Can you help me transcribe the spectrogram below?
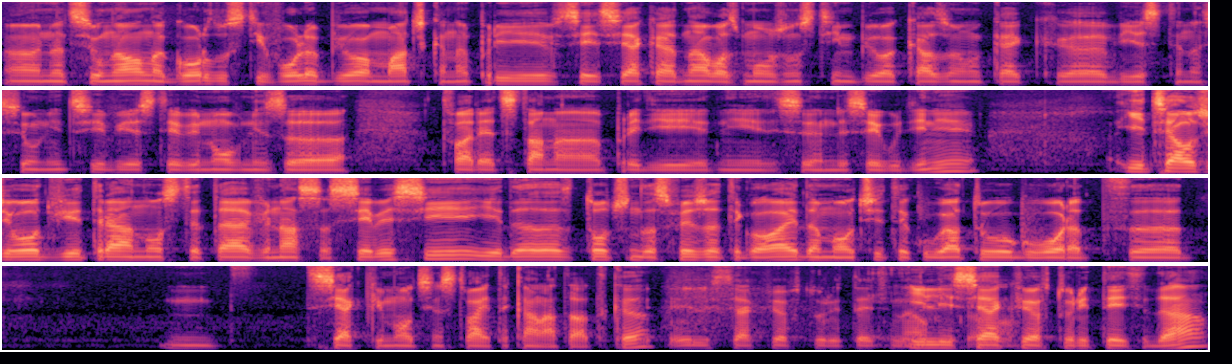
национална гордост и воля била мачкана при всяка една възможност им била казано как вие сте насилници, вие сте виновни за това дет стана преди едни 70 години и цял живот вие трябва да носите тая вина със себе си и да точно да свеждате глава и да мълчите, когато говорят всякакви младсинства и така нататък. Или всякакви авторитети. Или всякакви авторитети, да.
